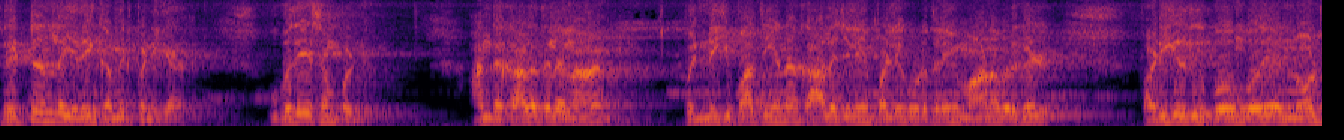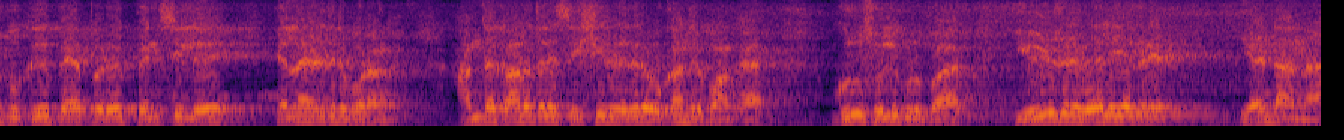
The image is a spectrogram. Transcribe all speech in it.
ரிட்டர்ன்ல எதையும் கமிட் பண்ணிக்காது. உபதேசம் பண்ணு. அந்த காலத்துலலாம் இப்போ இன்னைக்கு பார்த்தீங்கன்னா காலேஜ்லேயும் பள்ளிக்கூடத்துலையும் மாணவர்கள் படிக்கிறதுக்கு போகும்போதே நோட் புக்கு பேப்பரு பென்சிலு எல்லாம் எடுத்துகிட்டு போகிறாங்க அந்த காலத்தில் சிஷியர் எழுதுகிற உட்காந்துருப்பாங்க குரு சொல்லி கொடுப்பார். எழுதுகிற வேலையே கிடையாது. ஏண்டான்னா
